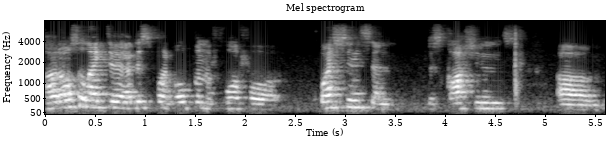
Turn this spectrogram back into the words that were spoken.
I'd also like to, at this point, open the floor for questions and discussions. Um,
